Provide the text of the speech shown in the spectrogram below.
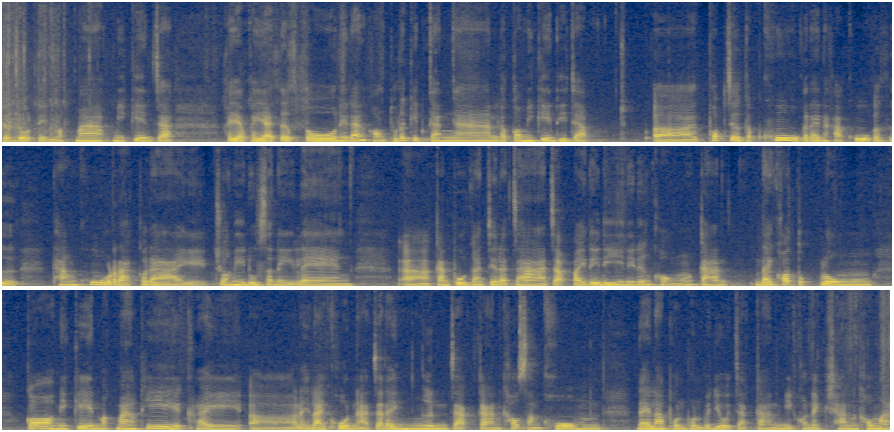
จะโดดเด่นมาก ๆ มีเกณฑ์จะขยับขยายเติบโตในด้านของธุรกิจการงาน แล้วก็มีเกณฑ์ที่จะพบเจอกับคู่ก็ได้นะคะ คู่ก็คือทั้งคู่รักก็ได้ ช่วงนี้ดูเสน่ห์แรง การพูดการเจรจาจะไปได้ดีในเรื่องของการ ได้ข้อตกลง ก็มีเกณฑ์มากๆที่ใครอ่าหลาย ๆ คนอาจจะได้เงินจากการเข้าสังคม ได้รับผลผลประโยชน์จากการมีคอนเน็ชันเข้ามา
